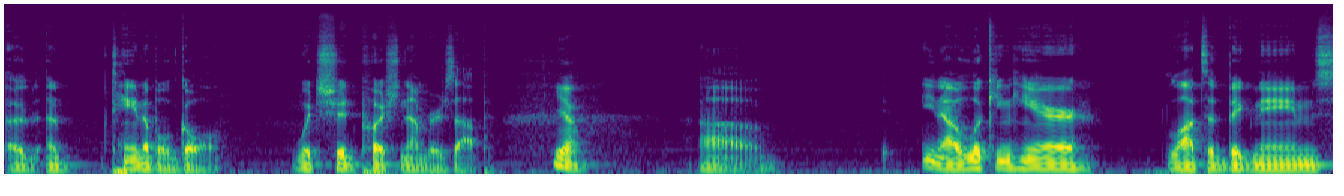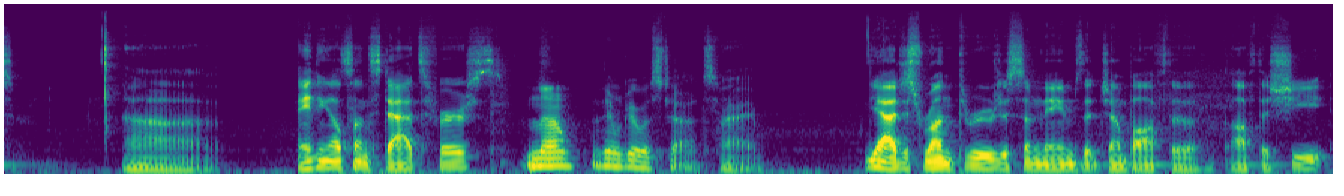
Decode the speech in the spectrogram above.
a, a attainable goal, which should push numbers up. Yeah. Uh, you know, looking here, lots of big names. Uh, anything else on stats first? No, I think I'm good with stats. All right. Yeah, just run through just some names that jump off the off the sheet.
